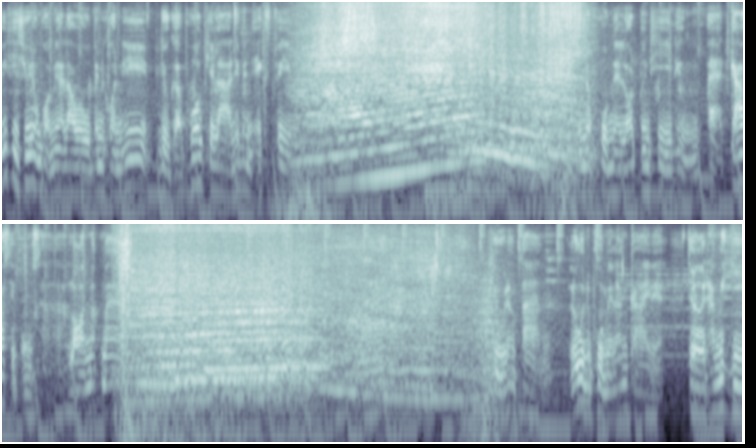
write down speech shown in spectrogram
วิถีชีวิตของผมเนี่ยเราเป็นคนที่อยู่กับพวกกีฬาที่เป็นเอ็กซ์ตรีมอุณหภูมิในรถบางทีถึง 8-90 องศาร้อนมาก ๆ ผิวต่างๆ แล้วอุณหภูมิในร่างกายเนี่ย เจอทั้งฮี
